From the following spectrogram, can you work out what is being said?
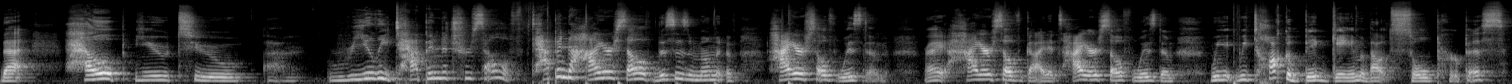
that help you to um, really tap into true self, tap into higher self. This is a moment of higher self wisdom, right? Higher self guidance, higher self wisdom. We we talk a big game about soul purpose,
